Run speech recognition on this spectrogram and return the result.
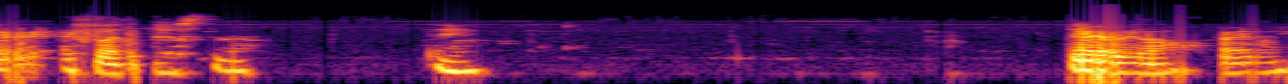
Alright, I forgot to press the thing. There we go, finally.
